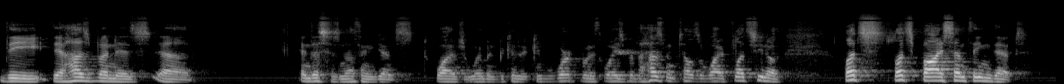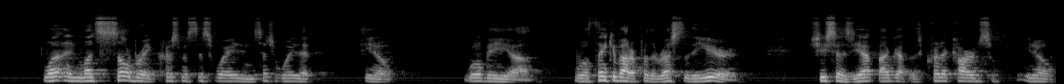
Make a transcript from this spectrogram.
the the husband is uh, and this is nothing against wives and women because it can work both ways. But the husband tells the wife, "Let's you know, let's let's buy something that, and let's celebrate Christmas this way in such a way that, you know, we'll be uh, we'll think about it for the rest of the year." She says, "Yep, I've got the credit cards. You know,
